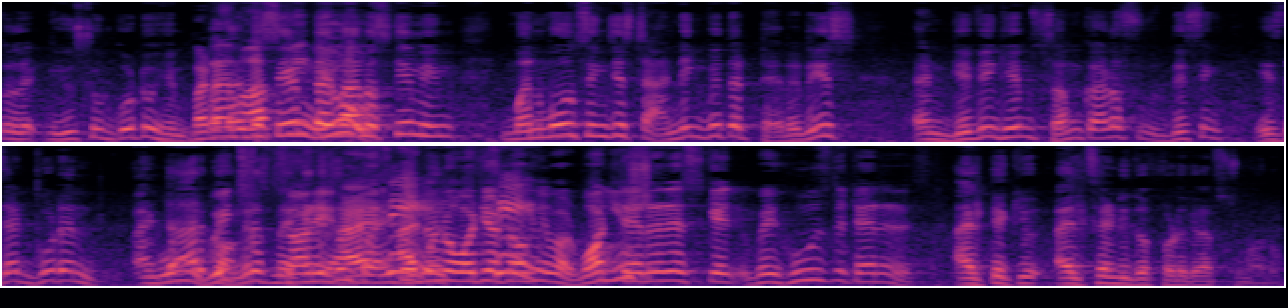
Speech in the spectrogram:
So let, you should go to him. But I'm at the same time. I'm asking him, Manmohan Singh is standing with a terrorist and giving him some kind of this thing, is that good? And entire Which, Congress sorry, mechanism. I, trying I don't know what you're See, talking about. What you terrorist? Can, wait, who's the terrorist? I'll take you, I'll send you the photographs tomorrow.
